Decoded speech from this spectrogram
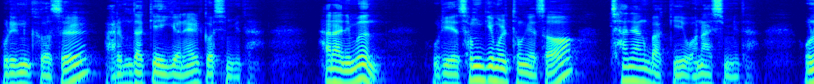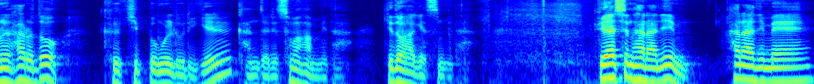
우리는 그것을 아름답게 이겨낼 것입니다. 하나님은 우리의 섬김을 통해서 찬양받기 원하십니다. 오늘 하루도 그 기쁨을 누리길 간절히 소망합니다. 기도하겠습니다. 귀하신 하나님, 하나님의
